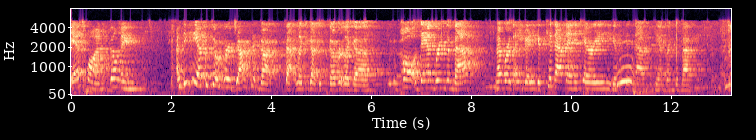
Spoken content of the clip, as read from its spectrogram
Antwon filming, I think the episode where Jackson got fat, like he got discovered, like uh, Paul, Dan brings him back. Remember that he, got, he gets kidnapped, nanny Carrie, he gets kidnapped, and Dan brings him back. Oui.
